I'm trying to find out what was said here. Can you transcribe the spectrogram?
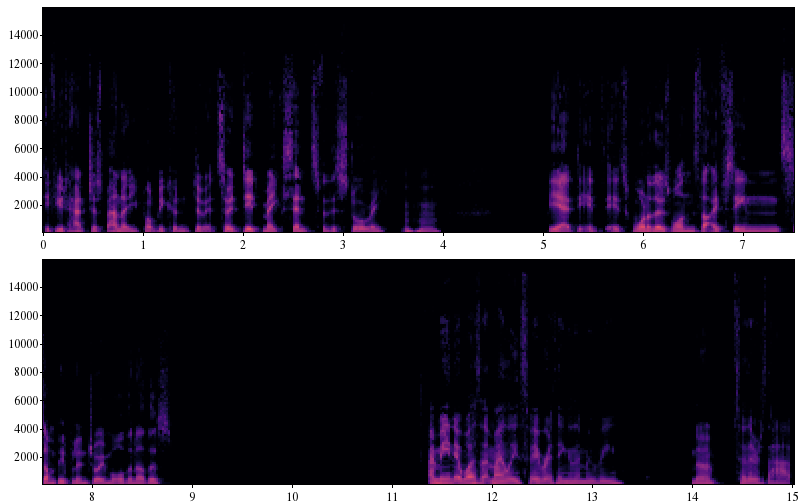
If you'd had just Banner, you probably couldn't do it. So it did make sense for this story. Mhm. Yeah, it, it's one of those ones that I've seen some people enjoy more than others. I mean, it wasn't my least favorite thing in the movie, No, so there's that.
